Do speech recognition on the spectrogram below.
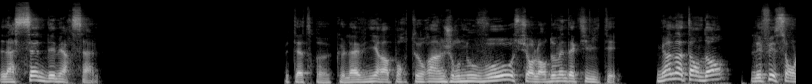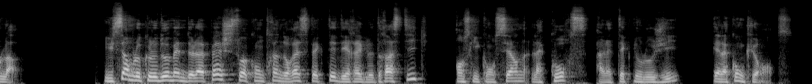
la scène démersale. Peut-être que l'avenir apportera un jour nouveau sur leur domaine d'activité. Mais en attendant, les faits sont là. Il semble que le domaine de la pêche soit contraint de respecter des règles drastiques en ce qui concerne la course à la technologie et à la concurrence.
